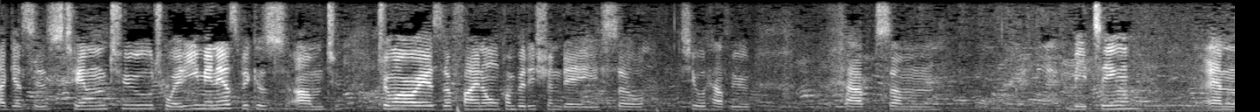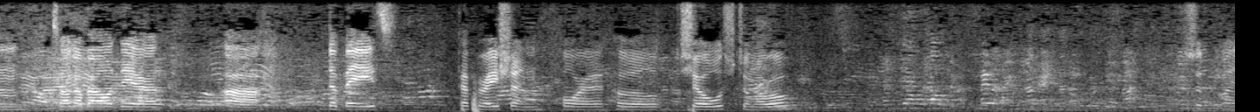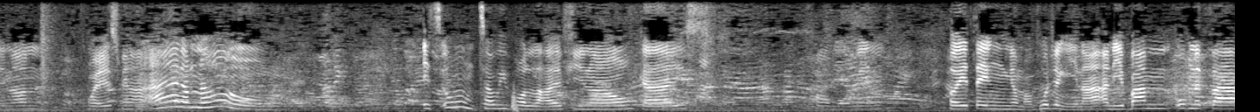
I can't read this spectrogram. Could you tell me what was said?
I guess it's 10 to 20 minutes because um t- tomorrow is the final competition day so she will have to have some meeting and talk about their uh, the base preparation for her shows tomorrow ชุดไว้นั่นไว้ไหมคะ I don't know it's um จาวีพอ live you know guys ขอโมเมนต์เฮ้ยเต็งอย่ามาพูดอย่างนี้นะ อันนี้บ้านอุ้มนะจ๊ะ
